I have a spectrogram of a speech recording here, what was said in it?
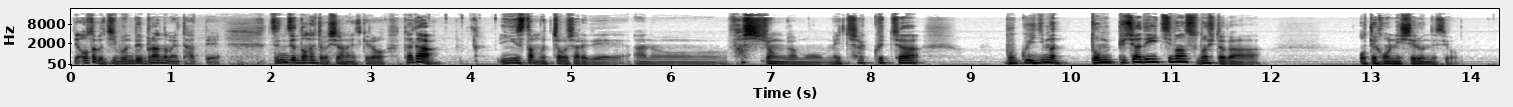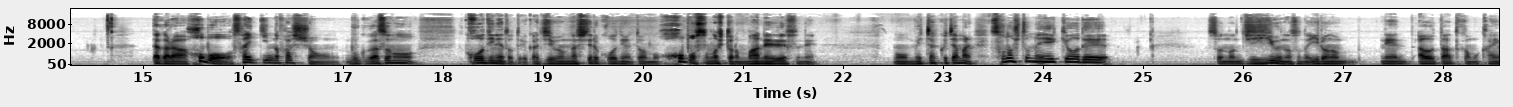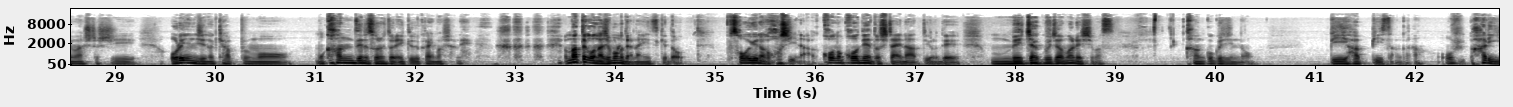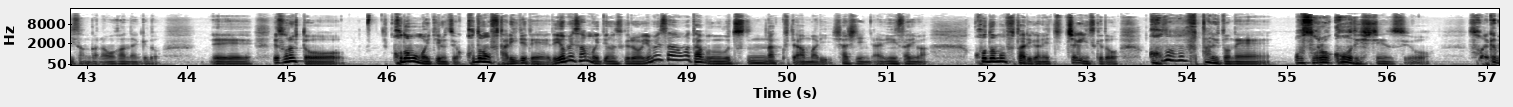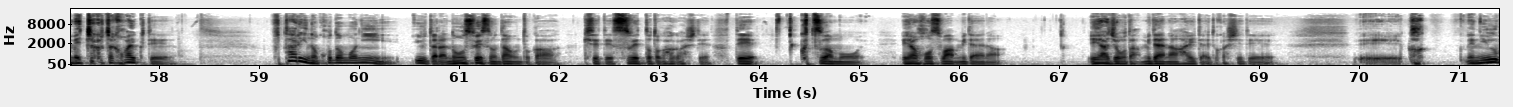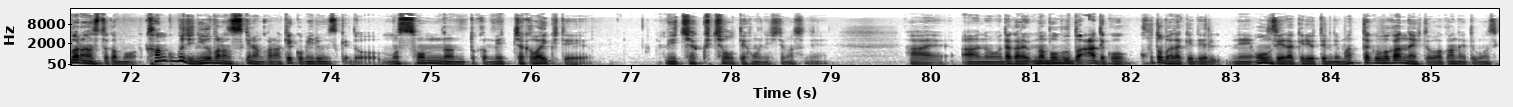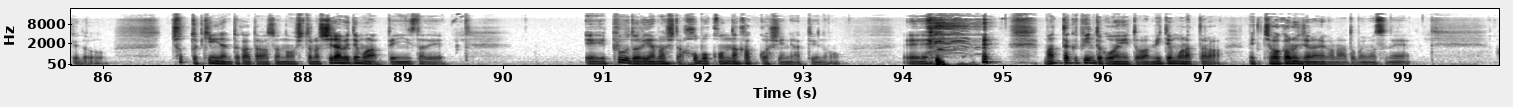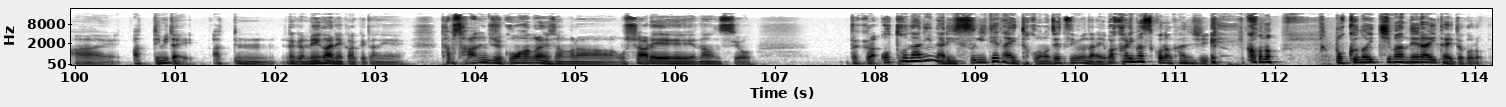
で、おそらく自分でブランド名やって、全然どんな人か知らないですけど、ただ、インスタむっちゃおしゃれで、あのー、ファッションがもうめちゃくちゃ、僕今ドンピシャで一番その人がお手本にしてるんですよ。だから、ほぼ最近のファッション、僕がそのコーディネートというか自分がしてるコーディネートはもうほぼその人の真似ですね。もうめちゃくちゃ真似。その人の影響で、その自由のその色のね、アウターとかも買いましたし、オレンジのキャップも、もう完全にその人の影響で買いましたね。全く同じものではないんですけど、そういうのが欲しいな、このコーディネートしたいなっていうので、めちゃくちゃ真似します。韓国人の B ハッピーさんかな？ハリーさんかな？わかんないけど。えー、で、その人、子供もいてるんですよ。子供二人いてて、で、嫁さんもいてるんですけど、嫁さんは多分映んなくてあんまり写真、インスタには。子供二人がね、ちっちゃいんですけど、子供二人とね、おそろコーデしてるんですよ。それがめちゃくちゃ可愛くて、二人の子供に、言うたらノースフェイスのダウンとか着せて、スウェットとか剥がして、で、靴はもう、エアホースワンみたいな、エアジョーダンみたいな履いたりとかしてて、えー、かニューバランスとかも、韓国人ニューバランス好きなんかな結構見るんですけど、もうそんなんとかめっちゃ可愛くて、めちゃくちゃお手本にしてますね。はい。あの、だから、まあ、僕バーってこう、言葉だけでね、音声だけで言ってるんで、全くわかんない人はわかんないと思うんですけど、ちょっと気になった方はその人の調べてもらってインスタで、えー、プードル山下ほぼこんな格好してんやっていうのを、えー 全くピンとこない人は見てもらったらめっちゃわかるんじゃないかなと思いますね。はい。会ってみたい。会って、うん。なんかメガネかけたね。多分30後半ぐらいにさんかな。おしゃれなんですよ。だから大人になりすぎてないとこの絶妙なね。わかります？この感じ。この、僕の一番狙いたいところ。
